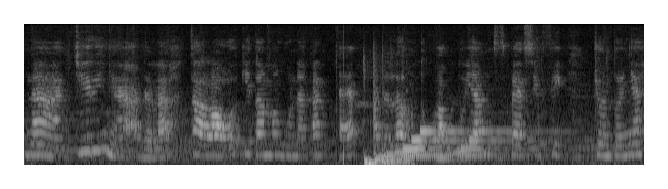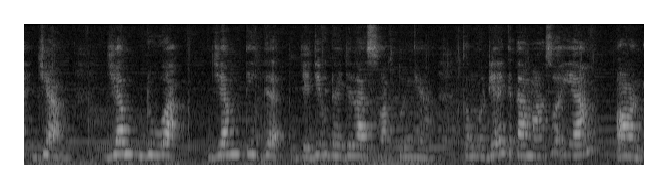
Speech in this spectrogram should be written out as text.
Nah, cirinya adalah kalau kita menggunakan at adalah untuk waktu yang spesifik. Contohnya jam, jam 2, jam 3. Jadi udah jelas waktunya. Kemudian kita masuk yang on.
